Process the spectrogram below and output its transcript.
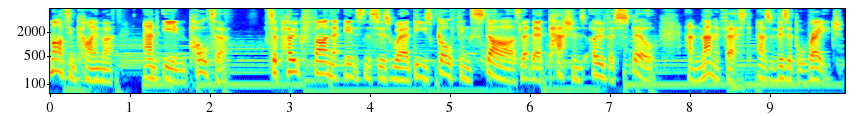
Martin Kaymer, and Ian Poulter, to poke fun at instances where these golfing stars let their passions overspill and manifest as visible rage.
